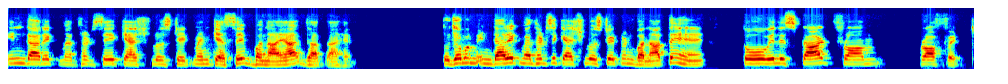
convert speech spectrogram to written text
इनडायरेक्ट मेथड से कैश फ्लो स्टेटमेंट कैसे बनाया जाता है। तो जब हम इनडायरेक्ट मेथड से कैश फ्लो स्टेटमेंट बनाते हैं तो will start from profit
